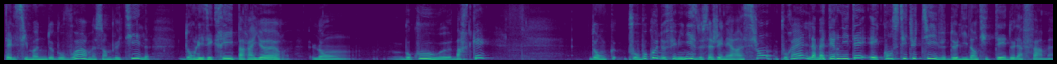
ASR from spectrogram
telle Simone de Beauvoir, me semble-t-il, dont les écrits par ailleurs l'ont beaucoup euh, marqué, donc, pour beaucoup de féministes de sa génération, pour elle, la maternité est constitutive de l'identité de la femme.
